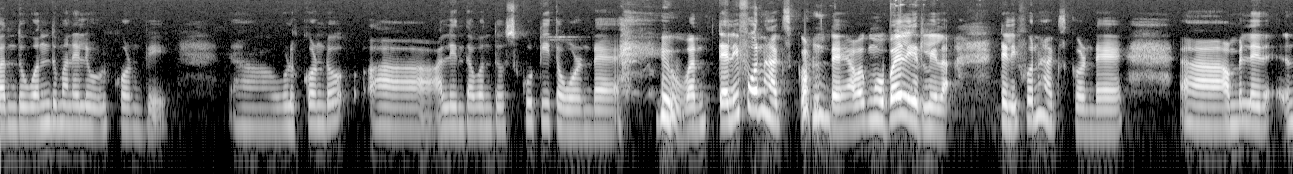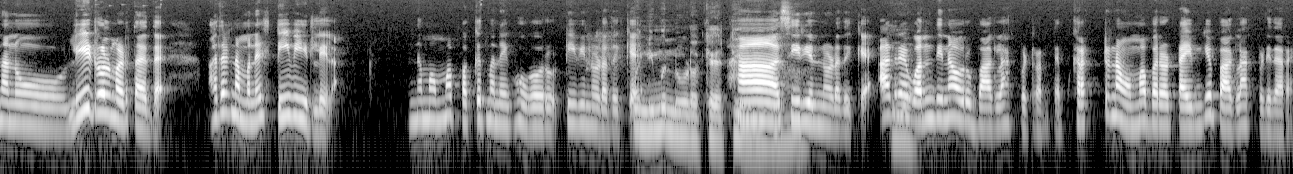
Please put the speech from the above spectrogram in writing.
ಬಂದು ಒಂದು ಮನೇಲಿ ಉಳ್ಕೊಂಡ್ವಿ. ಉಳ್ಕೊಂಡು ಅಲ್ಲಿಂದ ಒಂದು ಸ್ಕೂಟಿ ತಗೊಂಡೆ. ಒಂದು ಟೆಲಿಫೋನ್ ಹಾಕ್ಸ್ಕೊಂಡೆ. ಅವಾಗ ಮೊಬೈಲ್ ಇರಲಿಲ್ಲ. ಟೆಲಿಫೋನ್ ಹಾಕ್ಸ್ಕೊಂಡೆ. ಆಮೇಲೆ ನಾನು ಲೀಡ್ ರೋಲ್ ಮಾಡ್ತಾ ಇದ್ದೆ. ಆದರೆ ನಮ್ಮ ಮನೇಲಿ ಟಿ ವಿ ಇರಲಿಲ್ಲ. ನಮ್ಮಮ್ಮ ಪಕ್ಕದ ಮನೆಗೆ ಹೋಗೋರು ಟಿವಿ ನೋಡೋದಕ್ಕೆ. ನಿಮ್ಮನ್ನ ನೋಡೋಕೆ ಹಾ ಸೀರಿಯಲ್ ನೋಡೋದಕ್ಕೆ. ಆದರೆ ಒಂದಿನ ಅವರು ಬಾಗ್ಲ ಹಾಕ್ಬಿಟ್ರಂತೆ. ಕರೆಕ್ಟ್ ನಮ್ಮಮ್ಮ ಬರೋ ಟೈಮ್ಗೆ ಬಾಗ್ಲ ಹಾಕ್ಬಿಟ್ಟಿದ್ದಾರೆ.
